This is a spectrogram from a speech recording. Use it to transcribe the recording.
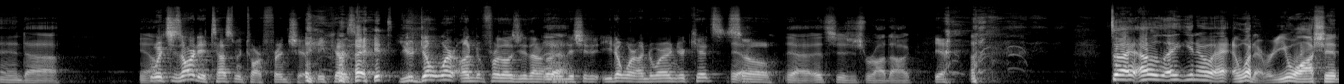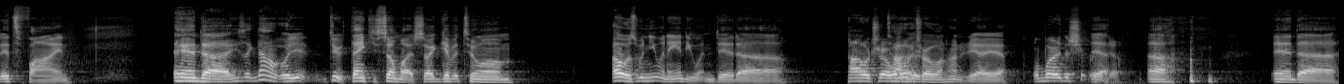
And uh, know, Which is already a testament to our friendship because Right. you don't wear under for those of you that are Yeah. uninitiated, you don't wear underwear in your kids. yeah, So yeah, it's just, raw dog. yeah. So I, I was like, you know, whatever. You wash it, it's fine. And uh, he's like, no, well, you, dude, thank you so much. So I give it to him. Oh, it was when you and Andy went and did uh, Tahoe Trail. Tahoe 100. Trail 100. Yeah, yeah, I'm wearing the shirt right yeah. now. Uh, and uh,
